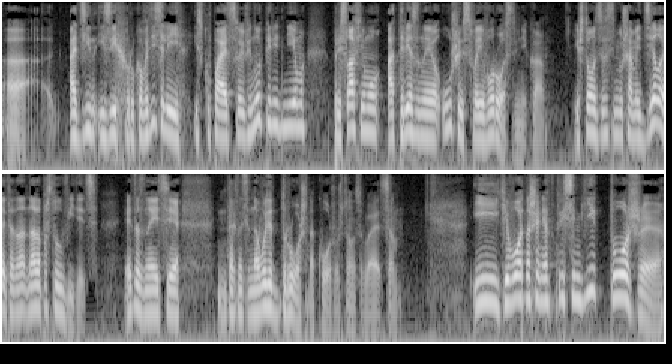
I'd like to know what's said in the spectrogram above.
один из их руководителей искупает свою вину перед ним, прислав ему отрезанные уши своего родственника. И что он с этими ушами делает, это надо просто увидеть. Это, знаете, так знаете, наводит дрожь на кожу, что называется. И его отношения внутри семьи тоже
